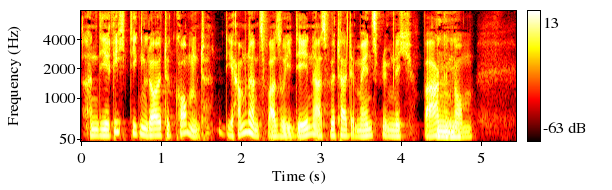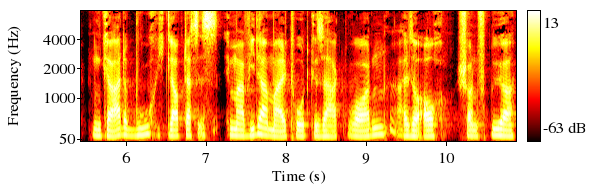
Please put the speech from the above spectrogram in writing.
an die richtigen Leute kommt, die haben dann zwar so Ideen, aber es wird halt im Mainstream nicht wahrgenommen. Mhm. Und gerade Buch, ich glaube, das ist immer wieder mal totgesagt worden, also auch schon früher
